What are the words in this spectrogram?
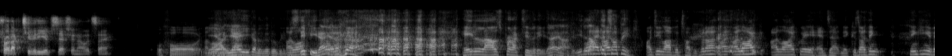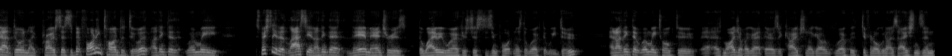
productivity obsession, I would say. Oh, I yeah, like yeah, that. you got a little bit of I a like- stiffy, don't you? he loves productivity, don't you? You Well, love the I- topic. I do love the topic, but I, I, I like I like where your head's at, Nick, because I think thinking about doing like processes, but finding time to do it. I think that when we, especially at Atlassian, I think that their mantra is the way we work is just as important as the work that we do. And I think that when we talk to, as my job, I go out there as a coach and I go and work with different organizations, and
